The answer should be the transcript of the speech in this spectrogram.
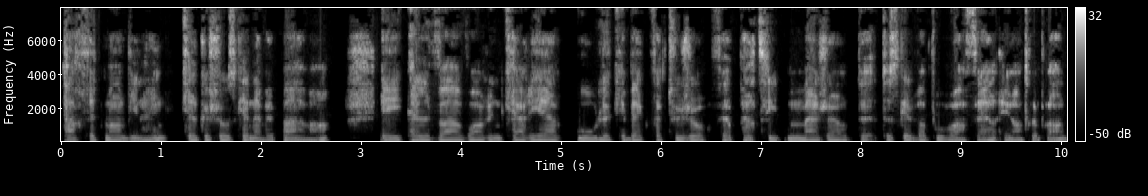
parfaitement bilingue, quelque chose qu'elle n'avait pas avant, et elle va avoir une carrière où le Québec va toujours faire partie majeure de, de ce qu'elle va pouvoir faire et entreprendre.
